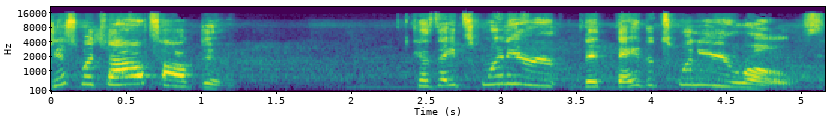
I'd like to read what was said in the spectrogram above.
Just what y'all talk to. Cause they 20 they, they the 20 year olds.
